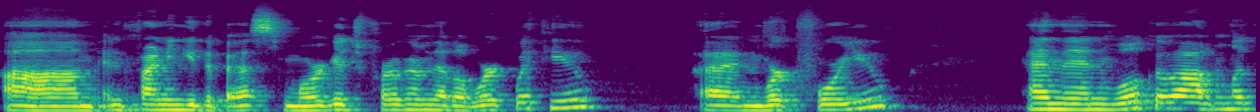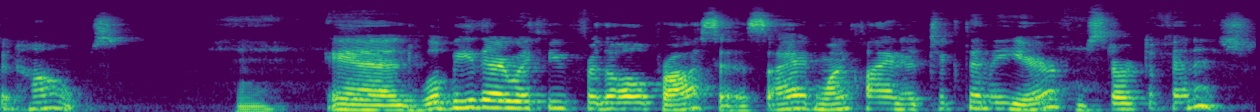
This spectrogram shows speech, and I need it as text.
um, and finding you the best mortgage program that'll work with you and work for you. And then we'll go out and look at homes. Hmm. And we'll be there with you for the whole process. I had one client it took them a year from start to finish,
